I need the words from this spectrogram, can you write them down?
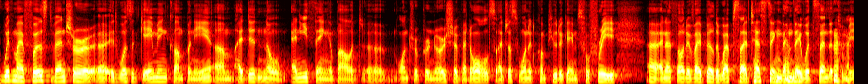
with my first venture, uh, it was a gaming company. Um, I didn't know anything about uh, entrepreneurship at all, so I just wanted computer games for free. Uh, and I thought if I build a website testing them, they would send it to me,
